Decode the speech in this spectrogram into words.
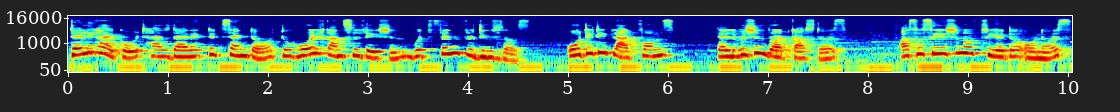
Delhi High Court has directed Centre to hold consultation with film producers, OTT platforms, television broadcasters, Association of Theatre Owners,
